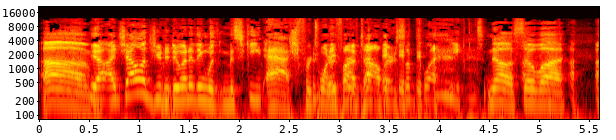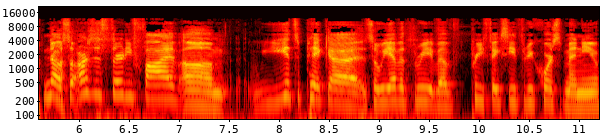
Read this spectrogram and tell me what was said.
Um, Yeah, I challenge you to do anything with mesquite ash for $25 a plate. No, so uh, no, so ours is 35. Um, you get to pick. Uh, so we have a three, a prefixy three course menu.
